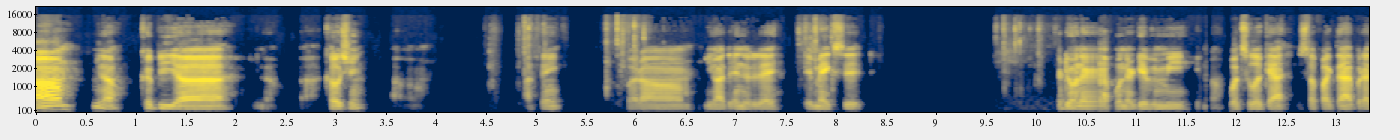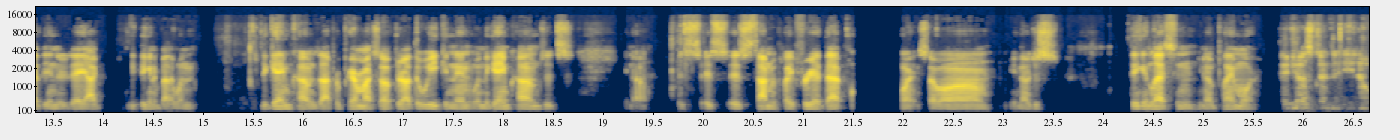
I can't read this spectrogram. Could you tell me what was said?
Um, you know, could be uh, you know, uh, coaching. Um, I think, but um, you know, at the end of the day, it makes it. They're doing their job when they're giving me, you know, what to look at, stuff like that. But at the end of the day, I be thinking about it when the game comes. I prepare myself throughout the week, and then when the game comes, it's, you know, it's it's it's time to play free at that point. So um, you know, just thinking less and you know, playing more. Hey, Justin, you know,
